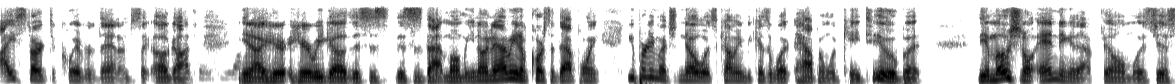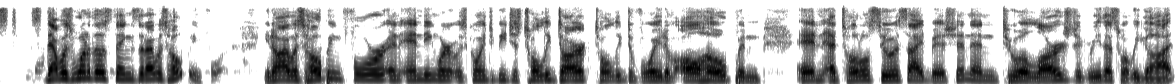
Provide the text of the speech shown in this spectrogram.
I start to quiver. Then I'm just like, oh god, you know, here here we go. This is this is that moment. You know, and I mean, of course, at that point, you pretty much know what's coming because of what happened with K2, but the emotional ending of that film was just that was one of those things that I was hoping for. You know, I was hoping for an ending where it was going to be just totally dark, totally devoid of all hope and and a total suicide mission and to a large degree that's what we got.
